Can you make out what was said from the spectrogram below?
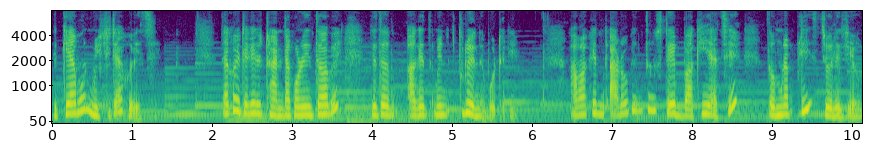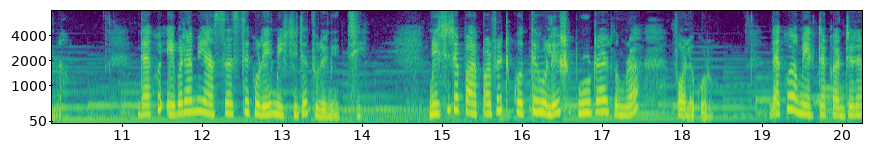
যে কেমন মিষ্টিটা হয়েছে। দেখো এটাকে একটু ঠান্ডা করে নিতে হবে, যেহেতু আগে আমি তুলে নেব এটাকে। আমাকে আরও কিন্তু স্টেপ বাকি আছে, তোমরা প্লিজ চলে যেও না। দেখো, এবার আমি আস্তে আস্তে করে মিষ্টিটা তুলে নিচ্ছি। মিষ্টিটা পারফেক্ট করতে হলে পুরোটা তোমরা ফলো করো। দেখো, আমি একটা কন্টেনার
